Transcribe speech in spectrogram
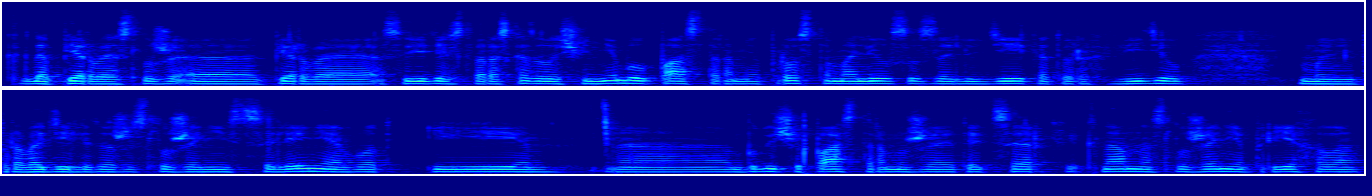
когда первое, служ... Э, первое свидетельство рассказывал, еще не был пастором. Я просто молился за людей, которых видел. Мы проводили тоже служение исцеления. Вот. И э, будучи пастором уже этой церкви, к нам на служение приехала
